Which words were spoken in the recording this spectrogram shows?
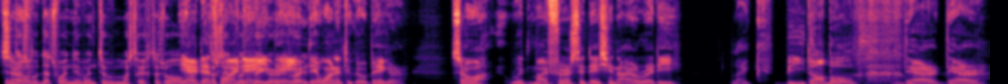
So that's, wh- that's when they went to Maastricht as well. yeah, but- that's 'cause why they bigger, they, right? they wanted to go bigger. So uh, with my first edition, I already like beat. doubled their their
